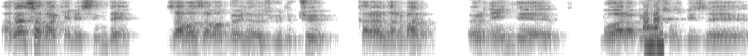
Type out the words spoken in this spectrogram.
Anayasa Mahkemesi'nin de zaman zaman böyle özgürlükçü kararları var. Örneğin e, bu ara biliyorsunuz biz e,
